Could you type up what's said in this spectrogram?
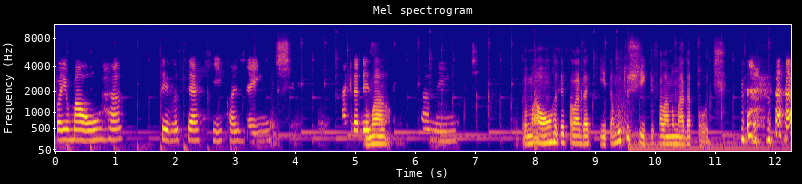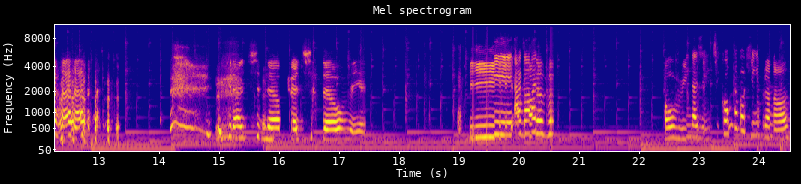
foi uma honra ter você aqui com a gente. Agradeço uma... imensamente. Foi uma honra ter falado aqui. Tá muito chique falar no Mada Pod. gratidão, gratidão mesmo. E agora ouvindo a gente, conta um pouquinho para nós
